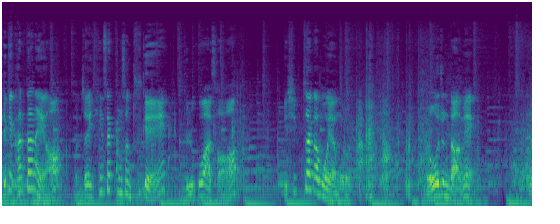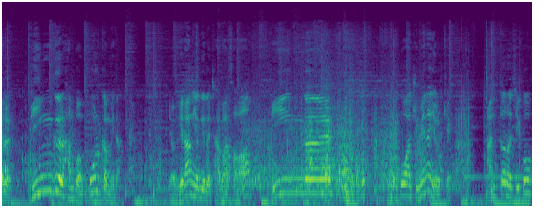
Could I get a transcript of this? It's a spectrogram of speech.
되게 간단해요. 먼저 이 흰색 풍선 두 개 들고 와서 이 십자가 모양으로 딱 넣어준 다음에 이거를 빙글 한번 꼬을 겁니다. 여기랑 여기를 잡아서 빙글 꼬아주면 이렇게 안 떨어지고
